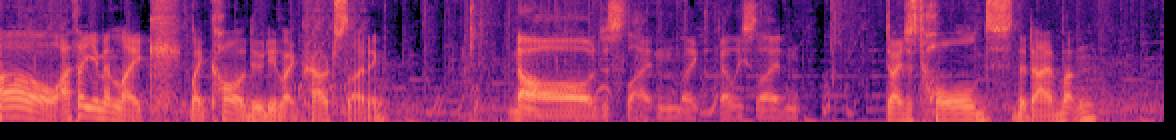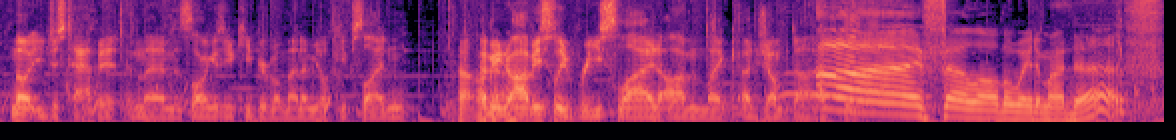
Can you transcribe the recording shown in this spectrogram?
Oh, I thought you meant like like Call of Duty, like crouch sliding. No, just sliding, like belly sliding. Do I just hold the dive button? No, you just tap it, and then as long as you keep your momentum, you'll keep sliding. Oh, I mean, obviously, re-slide on like a jump dive. but- I fell all the way to my death.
